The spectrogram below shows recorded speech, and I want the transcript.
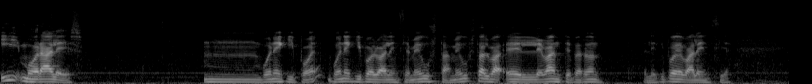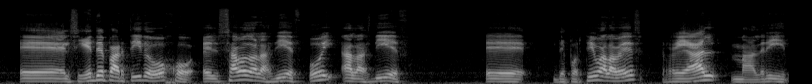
y Morales. Mm, buen equipo, ¿eh? Buen equipo el Valencia. Me gusta, me gusta el, el Levante, perdón. El equipo de Valencia. Eh, el siguiente partido, ojo, el sábado a las 10. Hoy a las 10. Eh, Deportivo a la vez, Real Madrid.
